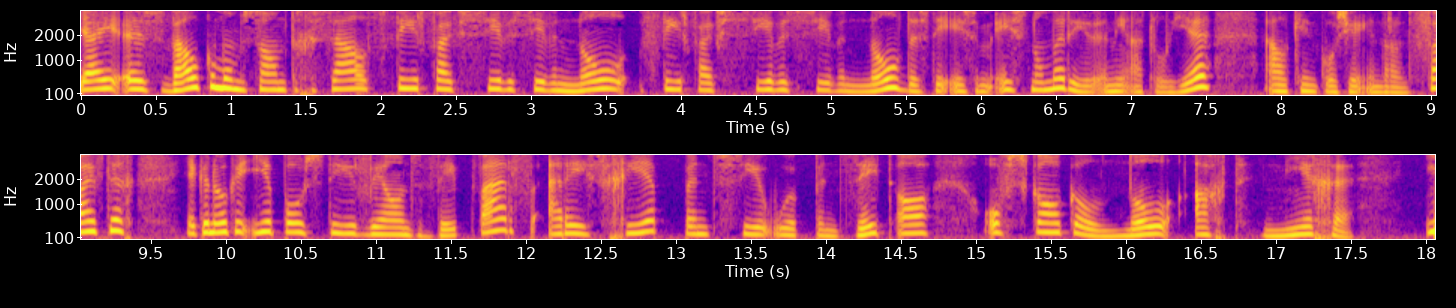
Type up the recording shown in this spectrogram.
Jy is welkom om saam te gesels 45770 45770 dis die SMS nommer hier in die ateljee. Elkeen kos jou R1.50. Jy kan ook 'n e-pos stuur via ons webwerf rsg.co.za of skakel 089 0891104553.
